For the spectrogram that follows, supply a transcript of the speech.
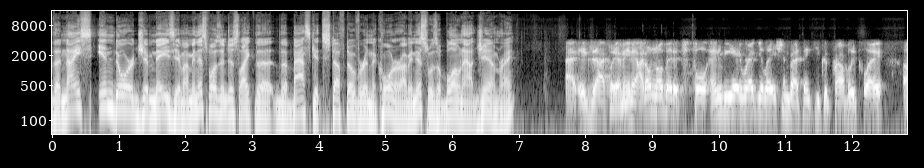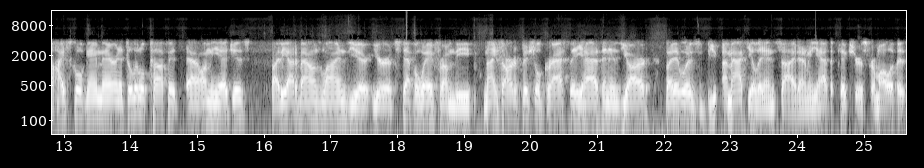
the nice indoor gymnasium. I mean, this wasn't just like the the basket stuffed over in the corner. I mean, this was a blown out gym, right? Uh, exactly. I mean, I don't know that it's full NBA regulation, but I think you could probably play a high school game there, and it's a little tough at, uh, on the edges by the out of bounds lines. You're you're a step away from the nice artificial grass that he has in his yard, but it was be- immaculate inside. I mean, you had the pictures from all of his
